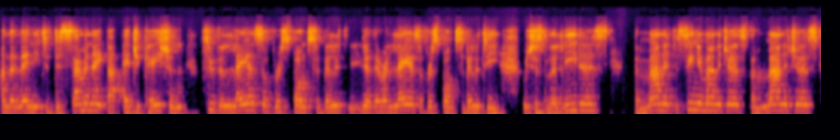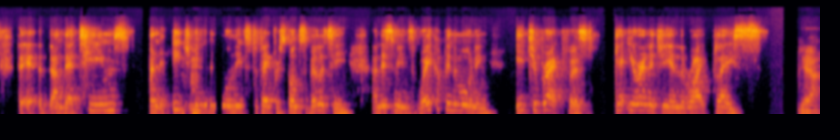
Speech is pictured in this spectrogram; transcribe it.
and then they need to disseminate that education through the layers of responsibility. You know, there are layers of responsibility, which is the leaders, the manager, senior managers, the managers, the, and their teams, and each mm-hmm. individual needs to take responsibility. And this means wake up in the morning, eat your breakfast, get your energy in the right place. Yeah.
